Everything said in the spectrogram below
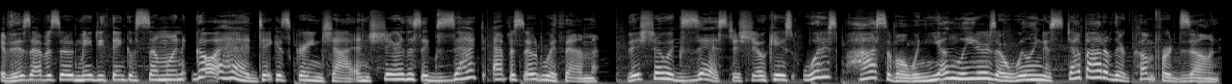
If this episode made you think of someone, go ahead, take a screenshot, and share this exact episode with them. This show exists to showcase what is possible when young leaders are willing to step out of their comfort zone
